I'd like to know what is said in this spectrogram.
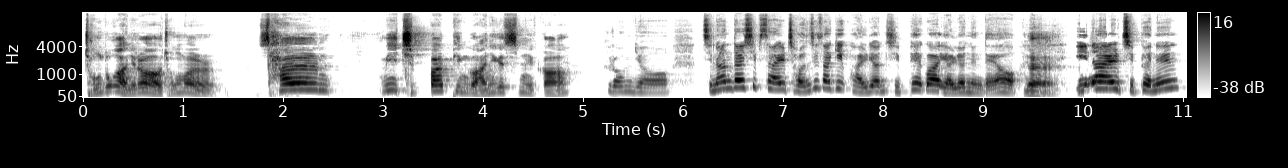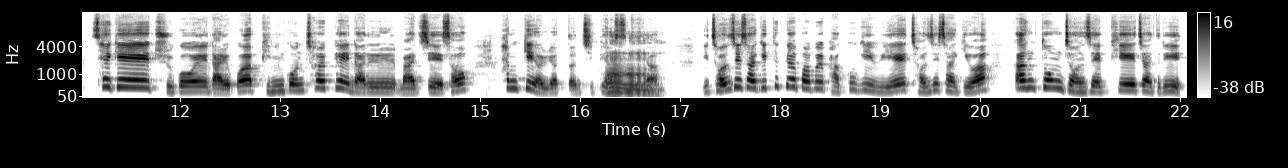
정도가 아니라 정말 삶이 짓밟힌 거 아니겠습니까? 그럼요. 지난달 14일 전세 사기 관련 집회가 열렸는데요. 네. 이날 집회는 세계 주거의 날과 빈곤 철폐의 날을 맞이해서 함께 열렸던 집회였습니다. 음. 이 전세 사기 특별법을 바꾸기 위해 전세 사기와 깡통 전세 피해자들이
